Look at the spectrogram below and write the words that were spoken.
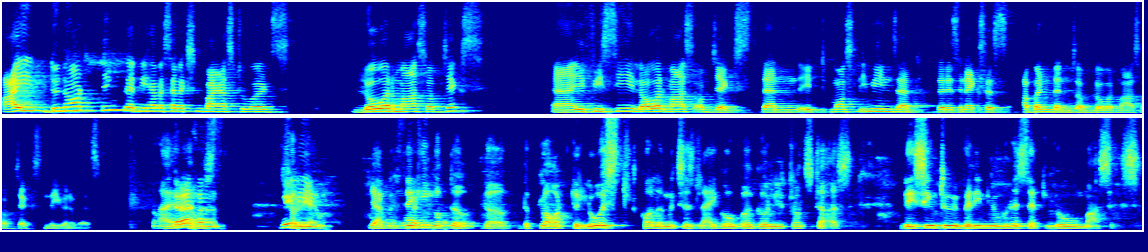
I do not think that we have a selection bias towards lower mass objects. Uh, if we see lower mass objects, then it mostly means that there is an excess abundance of lower mass objects in the universe. I, there are I was, some really sorry, yeah, I was thinking of the, the, the plot, the lowest column, which is LIGO, Virgo, neutron stars. They seem to be very numerous at low masses.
